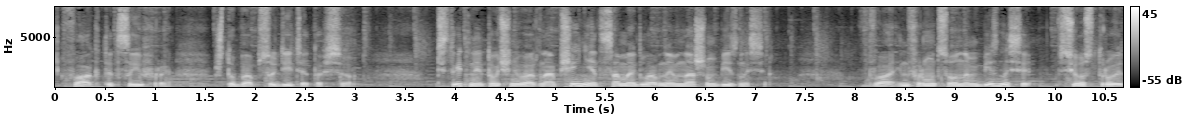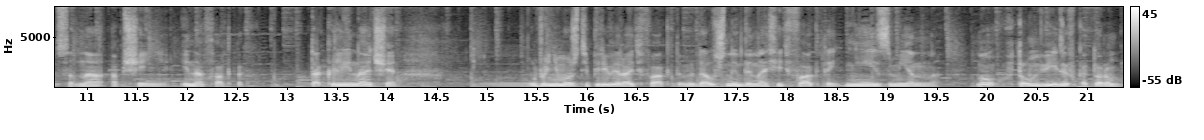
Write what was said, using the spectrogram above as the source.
факты, цифры, чтобы обсудить это все. Действительно, это очень важно. Общение – это самое главное в нашем бизнесе. В информационном бизнесе все строится на общении и на фактах. Так или иначе, вы не можете перевирать факты. Вы должны доносить факты неизменно. Ну, в том виде, в котором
